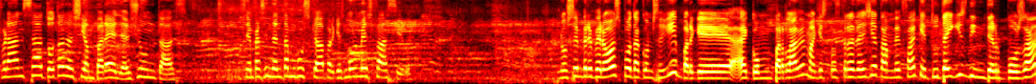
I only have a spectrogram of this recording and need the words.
França, totes així en parelles, juntes. Sempre s'intenten buscar perquè és molt més fàcil. No sempre, però, es pot aconseguir, perquè, eh, com parlàvem, aquesta estratègia també fa que tu t'haguis d'interposar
